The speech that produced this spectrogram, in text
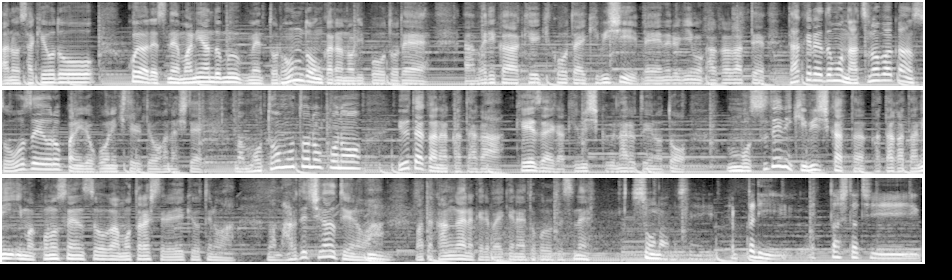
あの先ほど声はですねマニームーブメントロンドンからのリポートでアメリカ景気後退厳しいエネルギーもかかってだけれども夏のバカンス大勢ヨーロッパに旅行に来ているというお話でもともとのこの豊かな方が経済が厳しくなるというのともうすでに厳しかった方々に今この戦争がもたらしている影響というのは、まあ、まるで違うというのはまた考えなければいけないところですね。うん、そうなんですねやっぱり私たち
